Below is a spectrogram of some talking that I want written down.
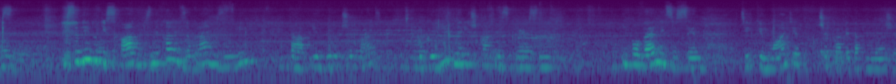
весело. І сини йдуть із хат, і зникають за краєм землі. Так, їх будуть чекати, поки лід на річках не скресне. І повернеться син, тільки матір чекати так може.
